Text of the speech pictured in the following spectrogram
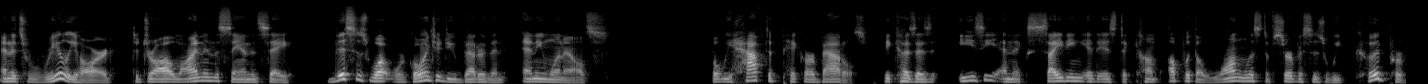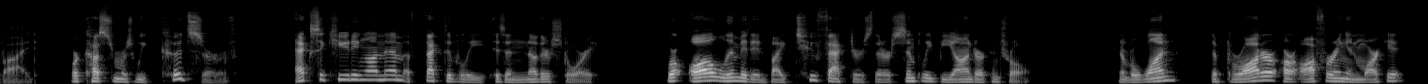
And it's really hard to draw a line in the sand and say, this is what we're going to do better than anyone else. but we have to pick our battles because, as easy and exciting it is to come up with a long list of services we could provide or customers we could serve, executing on them effectively is another story. We're all limited by two factors that are simply beyond our control. Number one, the broader our offering and market,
